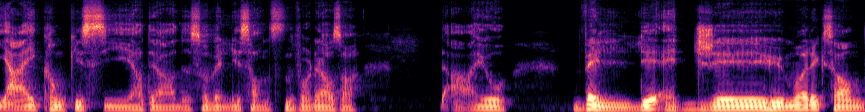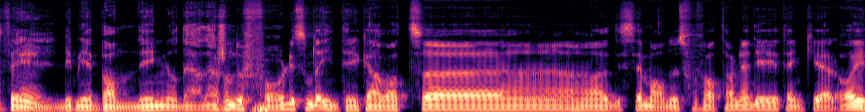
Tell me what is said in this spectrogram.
jeg kan ikke si at jeg hadde så veldig sansen for det, altså. Det er jo veldig edgy humor, ikke sant. Veldig mye banning. Og det, det er sånn du får liksom det inntrykket av at uh, disse manusforfatterne, de tenker oi.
